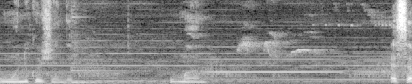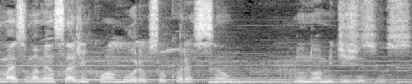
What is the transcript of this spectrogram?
um único gênero, humano. Essa é mais uma mensagem com amor ao seu coração, no nome de Jesus.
